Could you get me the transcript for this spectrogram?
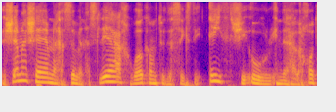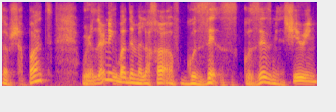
B'Shem Hashem Na'aseh. Welcome to the 68th Shiur in the Halachot of Shabbat. We're learning about the Melacha of Gozez. Gozez means shearing,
